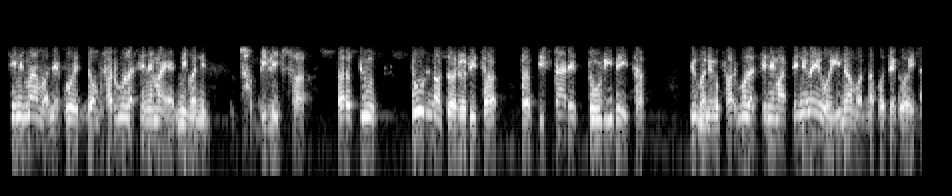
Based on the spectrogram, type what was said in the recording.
सिनेमा भनेको एकदम फर्मुला सिनेमा हेर्ने भन्ने बिलिफ छ तर त्यो तोड्न जरुरी छ र बिस्तारै तोडिँदैछ। त्यो भनेको फर्मुला सिनेमा सिनेमै होइन भन्न खोजेको होइन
